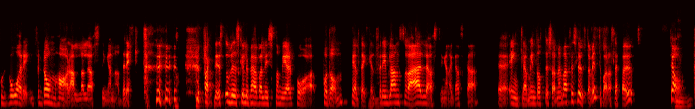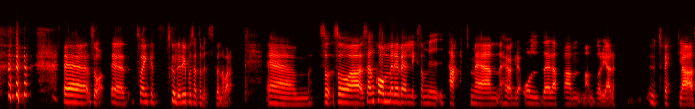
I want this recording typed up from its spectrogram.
sjuåring, för de har alla lösningarna direkt. Faktiskt, och vi skulle behöva lyssna mer på, på dem helt enkelt, mm. för ibland så är lösningarna ganska eh, enkla. Min dotter sa, men varför slutar vi inte bara släppa ut? Ja, mm. eh, så, eh, så enkelt skulle det ju på sätt och vis kunna vara. Eh, så, så sen kommer det väl liksom i, i, takt med en högre ålder att man, man börjar utveckla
